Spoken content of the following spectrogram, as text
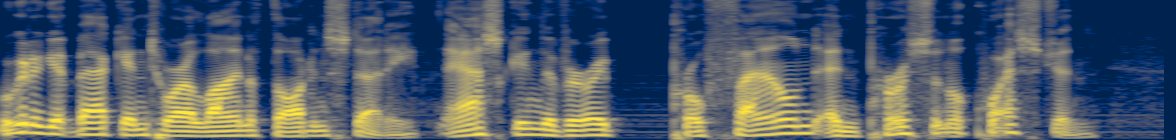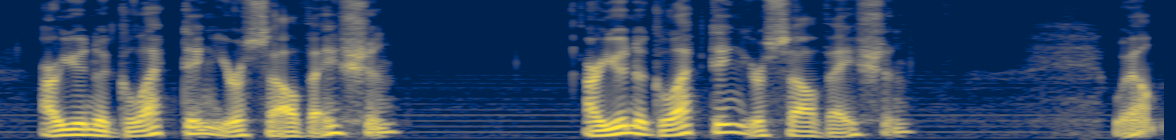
We're going to get back into our line of thought and study, asking the very profound and personal question Are you neglecting your salvation? Are you neglecting your salvation? Well,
